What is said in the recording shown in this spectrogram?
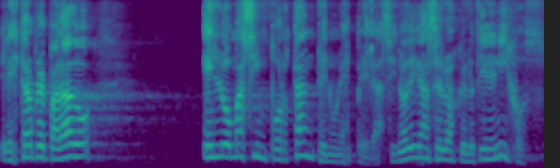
El estar preparado es lo más importante en una espera. Si no, díganselo a los que lo tienen hijos.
